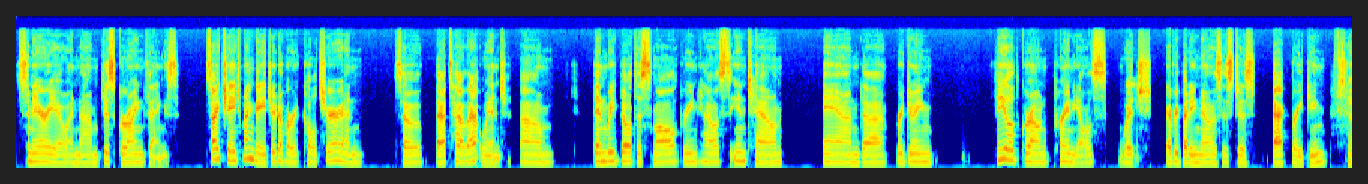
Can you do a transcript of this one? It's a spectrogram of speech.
scenario and um, just growing things. So I changed my major to horticulture, and so that's how that went. Um, then we built a small greenhouse in town, and uh, we're doing field grown perennials, which everybody knows is just backbreaking.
